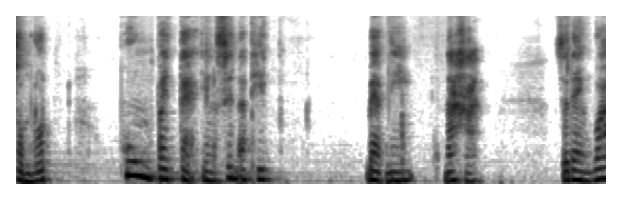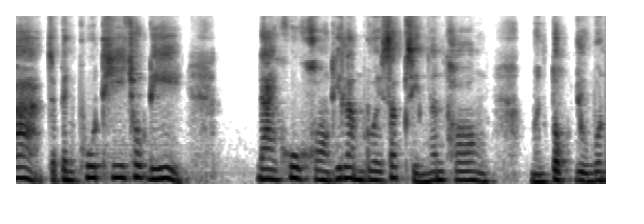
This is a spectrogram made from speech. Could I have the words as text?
สมรสพุ่งไปแตะอย่างเส้นอาทิตย์แบบนี้นะคะ แสดงว่าจะเป็นผู้ที่โชคดี ได้คู่ครองที่ร่ำรวยทรัพย์สินเงินทอง เหมือนตกอยู่บน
